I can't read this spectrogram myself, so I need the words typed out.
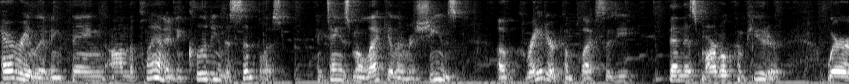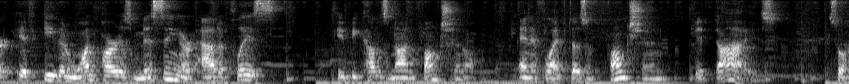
Every living thing on the planet, including the simplest, contains molecular machines of greater complexity than this marble computer, where if even one part is missing or out of place, it becomes non-functional. And if life doesn't function, it dies. So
